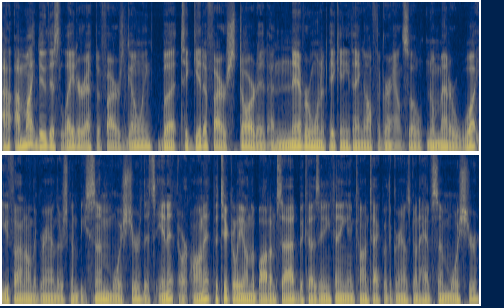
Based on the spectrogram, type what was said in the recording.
I, might do this later after the fire's going, but to get a fire started, I never want to pick anything off the ground. So no matter what you find on the ground, there's going to be some moisture that's in it or on it, particularly on the bottom side, because anything in contact with the ground is going to have some moisture.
